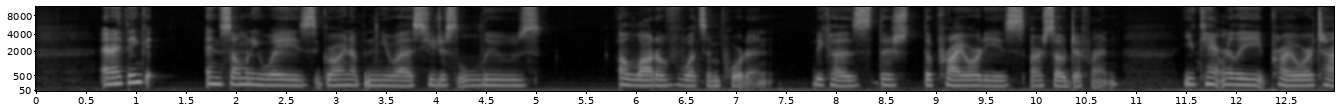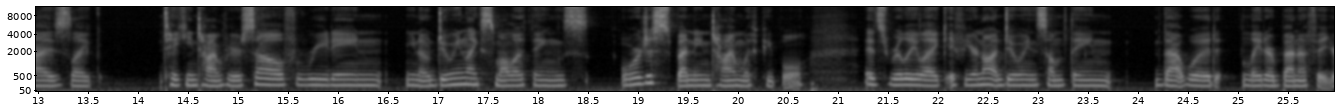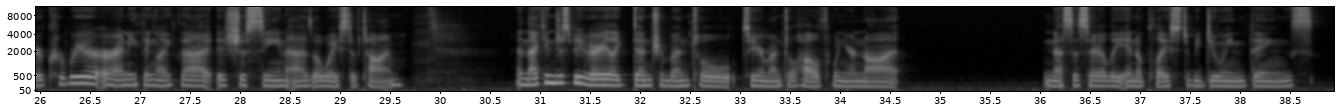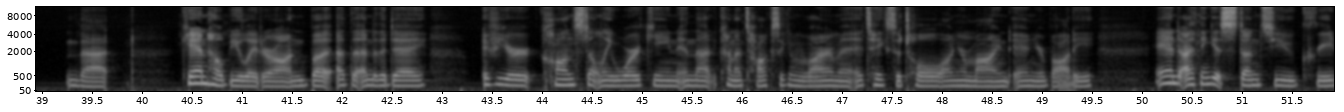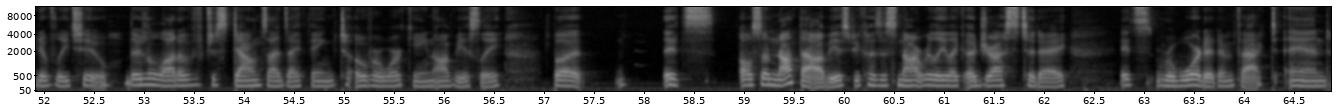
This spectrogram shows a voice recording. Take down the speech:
And i think in so many ways growing up in the US you just lose a lot of what's important because there's the priorities are so different. You can't really prioritize like taking time for yourself, reading, you know, doing like smaller things or just spending time with people. It's really like if you're not doing something that would later benefit your career or anything like that, it's just seen as a waste of time. And that can just be very like detrimental to your mental health when you're not necessarily in a place to be doing things that can help you later on. But at the end of the day, if you're constantly working in that kind of toxic environment, it takes a toll on your mind and your body. And I think it stunts you creatively too. There's a lot of just downsides, I think, to overworking, obviously. But it's also not that obvious because it's not really like addressed today. It's rewarded, in fact. And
